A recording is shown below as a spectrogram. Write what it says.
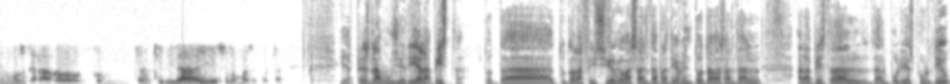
hemos ganado con tranquilidad y eso es lo más importante. I després la bogeria a la pista. Tota, tota l'afició que va saltar pràcticament tota, va saltar al, a la pista del, del poliesportiu.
